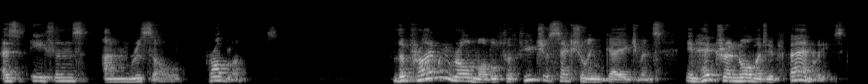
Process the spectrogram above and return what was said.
as Ethan's unresolved problems. The primary role model for future sexual engagements in heteronormative families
